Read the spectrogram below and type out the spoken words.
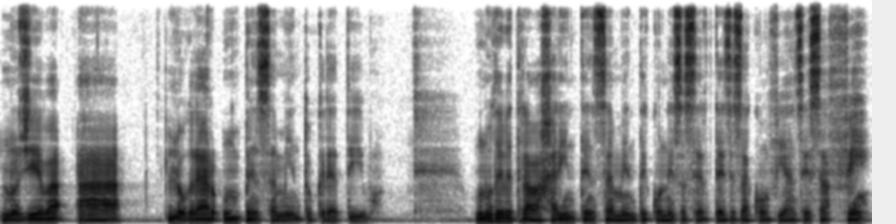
nos lleva a lograr un pensamiento creativo. Uno debe trabajar intensamente con esa certeza, esa confianza, esa fe,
